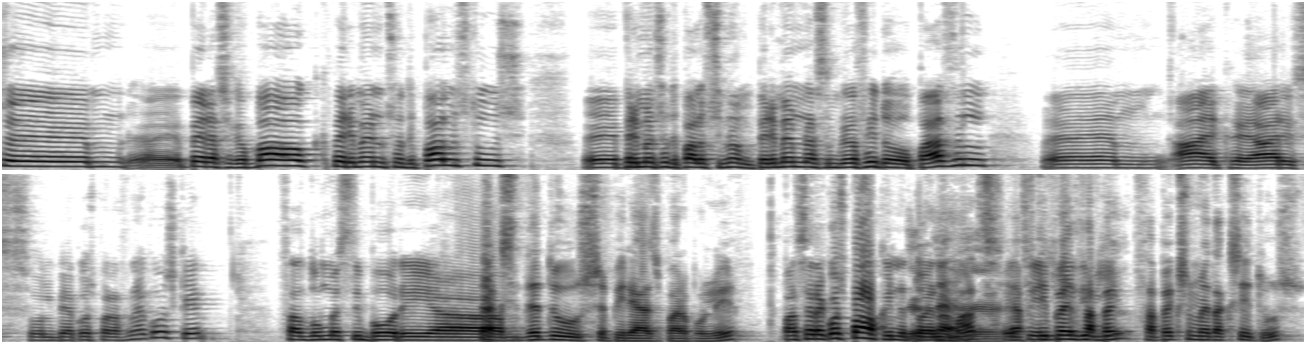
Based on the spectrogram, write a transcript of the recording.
ε, ε, πέρασε και ο Μπάουκ, περιμένουν τους αντιπάλους τους. Ε, περιμένουν τους αντιπάλους, συγγνώμη. Περιμένουν να συμπληρωθεί το puzzle. Ε, ΑΕΚ, Άρης, Ολυμπιακός Παναθηναϊκός και θα δούμε στην πορεία. εντάξει, δεν τους επηρεάζει πάρα πολύ. Πασεραϊκό Πάοκ είναι το Ε, ένα ναι, μάτς. ε, έτσι, Αυτοί έχει παι- ήδη θα, βγει παί- θα παίξουν μεταξύ τους.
